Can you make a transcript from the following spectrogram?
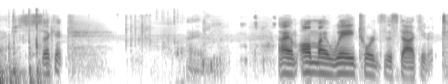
Uh, Just a second. I am, I am on my way towards this document.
